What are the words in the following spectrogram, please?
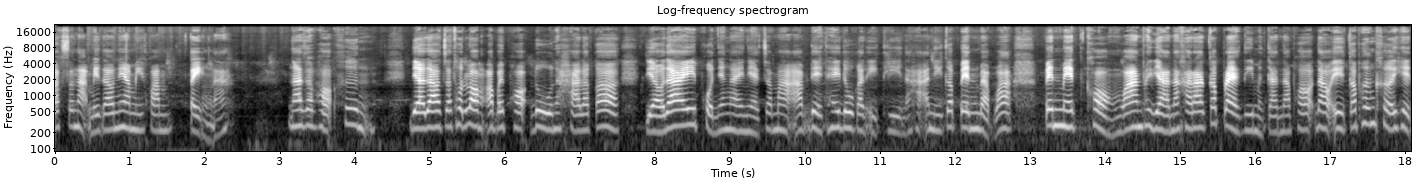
ลักษณะเม็ดแล้วเนี่ยมีความเต่งนะ น่าจะเพาะขึ้น เดี๋ยวเราจะทดลองเอาไปเพาะดูนะคะ แล้วก็เดี๋ยวได้ผลยังไงเนี่ยจะมาอัปเดตให้ดูกันอีกทีนะคะ อันนี้ก็เป็นแบบว่าเป็นเม็ดของว่านพญานาคราชก็แปลกดีเหมือนกันนะ เพราะดาวเองก็เพิ่งเคยเห็น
